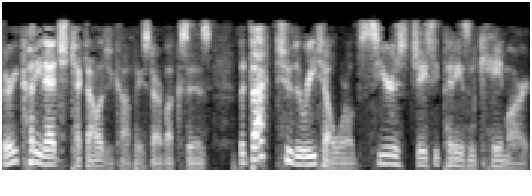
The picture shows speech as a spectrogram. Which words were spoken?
very cutting edge technology company Starbucks is. But back to the retail world: Sears, J.C. Penney's, and Kmart.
